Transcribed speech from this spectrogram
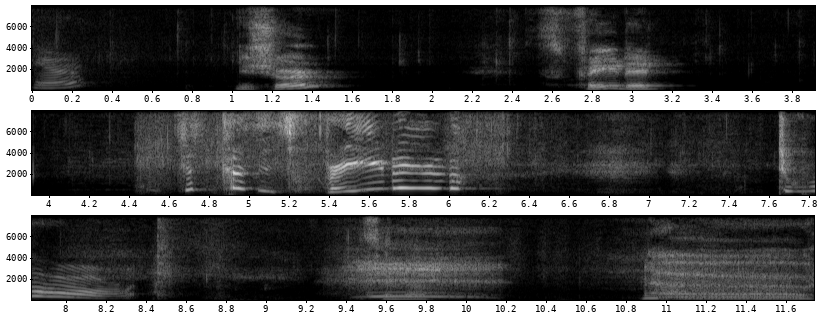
Yeah. You sure? It's faded. Just because it's faded? Don't. It's enough. No.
